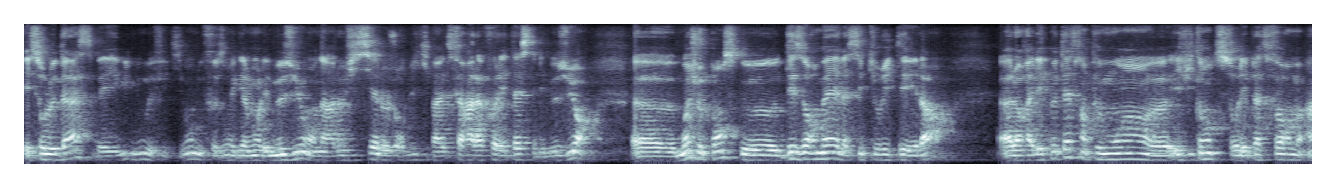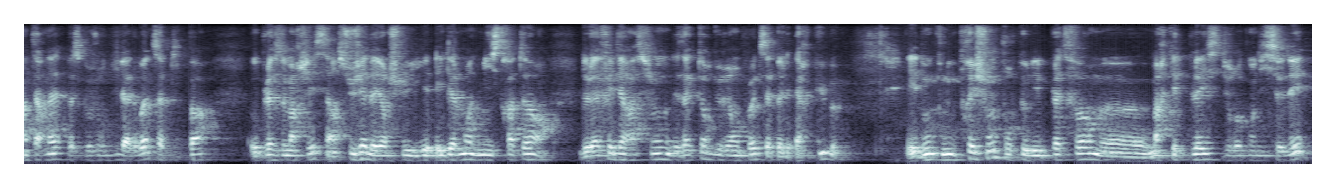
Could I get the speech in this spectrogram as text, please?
Et sur le DAS, bah, oui, nous, effectivement, nous faisons également les mesures. On a un logiciel aujourd'hui qui permet de faire à la fois les tests et les mesures. Euh, moi, je pense que désormais, la sécurité est là. Alors, elle est peut-être un peu moins euh, évidente sur les plateformes Internet parce qu'aujourd'hui, la loi ne s'applique pas aux places de marché. C'est un sujet, d'ailleurs, je suis également administrateur de la Fédération des acteurs du réemploi qui s'appelle Aircube. Et donc, nous prêchons pour que les plateformes euh, marketplace du reconditionné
